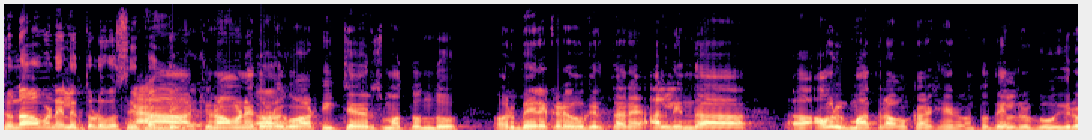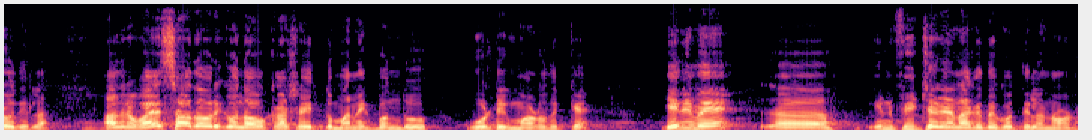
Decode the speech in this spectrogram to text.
ಚುನಾವಣೆಯಲ್ಲಿ ತೊಡಗುವ ಚುನಾವಣೆ ತೊಡಗುವ ಟೀಚರ್ಸ್ ಮತ್ತೊಂದು ಅವ್ರು ಬೇರೆ ಕಡೆ ಹೋಗಿರ್ತಾರೆ. ಅಲ್ಲಿಂದ ಅವ್ರಿಗೆ ಮಾತ್ರ ಅವಕಾಶ ಇರುವಂಥದ್ದು. ಎಲ್ರಿಗೂ ಇರೋದಿಲ್ಲ. ಆದರೆ ವಯಸ್ಸಾದವರಿಗೆ ಒಂದು ಅವಕಾಶ ಇತ್ತು ಮನೆಗೆ ಬಂದು ವೋಟಿಂಗ್ ಮಾಡೋದಕ್ಕೆ. ಎನಿವೆ ಇನ್ ಫ್ಯೂಚರ್ ಏನಾಗುತ್ತೆ ಗೊತ್ತಿಲ್ಲ, ನೋಡೋಣ.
